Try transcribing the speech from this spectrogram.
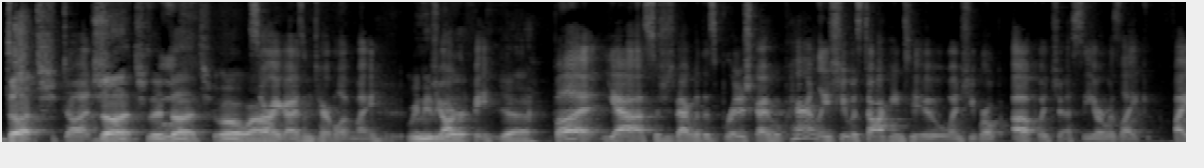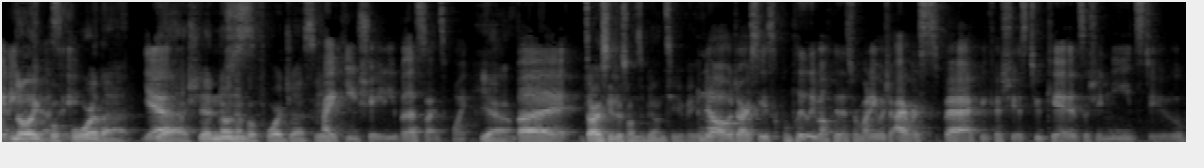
Dutch. Dutch. Dutch. They're Oof. Dutch. Oh wow. Sorry guys, I'm terrible at my We need geography. to get yeah. But yeah, so she's back with this British guy who apparently she was talking to when she broke up with Jesse or was like fighting No, like Jesse. before that. Yeah. yeah, she hadn't known him before Jesse. Pikey shady, but that's not his point. Yeah. But Darcy just wants to be on TV. no, Darcy is completely milking this for money, which I respect because she has two kids, so she needs to.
